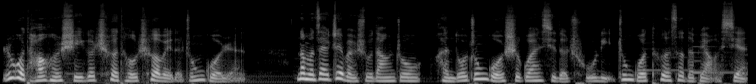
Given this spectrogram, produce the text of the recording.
如果陶恒是一个彻头彻尾的中国人，那么在这本书当中，很多中国式关系的处理、中国特色的表现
